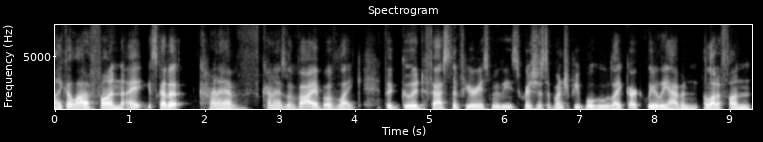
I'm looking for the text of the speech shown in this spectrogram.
like a lot of fun. I it's got to kind of have kind of has the vibe of like the good Fast and Furious movies, where it's just a bunch of people who like are clearly having a lot of fun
